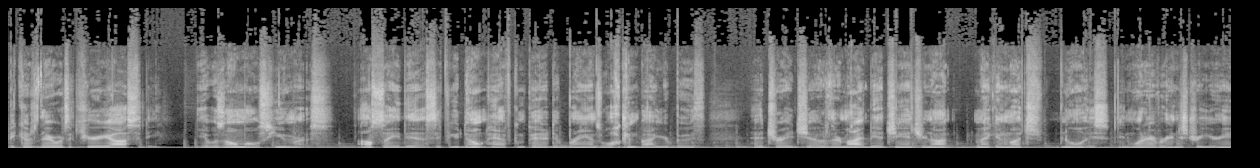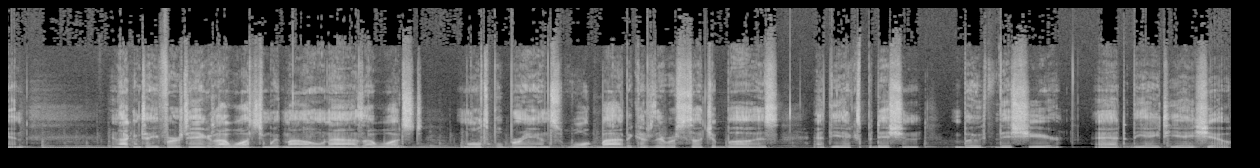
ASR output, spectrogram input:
because there was a curiosity. It was almost humorous. I'll say this if you don't have competitive brands walking by your booth at trade shows, there might be a chance you're not making much noise in whatever industry you're in. And I can tell you firsthand because I watched them with my own eyes. I watched multiple brands walk by because there was such a buzz at the Expedition booth this year at the ATA show.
